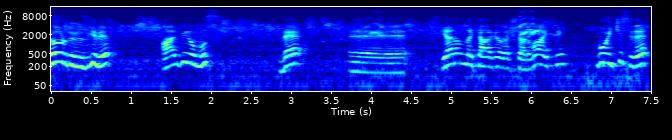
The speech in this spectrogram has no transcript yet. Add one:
gördüğünüz gibi albinomuz ve eee, yanındaki arkadaşlar Whitey bu ikisi de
